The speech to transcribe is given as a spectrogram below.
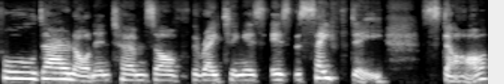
fall down on in terms of the rating is is the safety star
